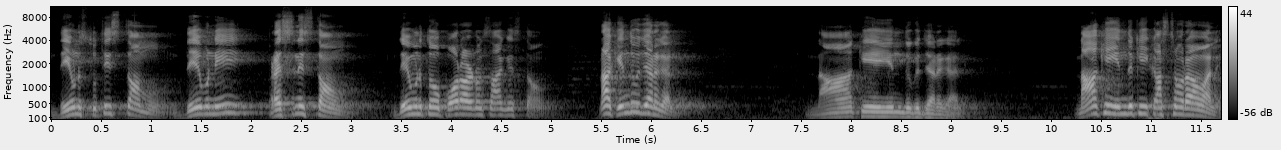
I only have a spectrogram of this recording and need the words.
దేవుని స్థుతిస్తాము దేవుని ప్రశ్నిస్తాము దేవునితో పోరాటం సాగిస్తాం నాకెందుకు జరగాలి? నాకే ఎందుకు జరగాలి? నాకే ఎందుకు ఈ కష్టం రావాలి?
